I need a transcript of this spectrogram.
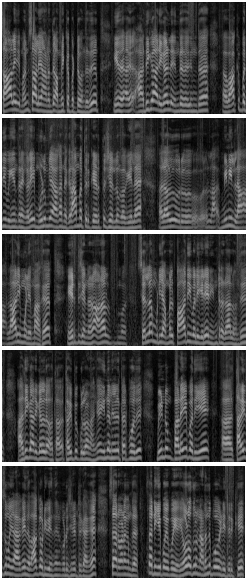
சாலை மண் சாலையானது அமைக்கப்பட்டு வந்தது. அதிகாரிகள் இந்த இந்த வாக்குப்பதிவு இயந்திரங்களை முழுமையாக அந்த கிராமத்திற்கு எடுத்து செல்லும் வகையில் அதாவது ஒரு லா- மினி லா லாரி மூலியமாக எடுத்து சென்றனர். ஆனால் செல்ல முடியாமல் பாதி வழிகளே நின்றதால் வந்து அதிகாரிகள் த தவிப்புக்குள்ளானாங்க. இந்த நிலையில் தற்போது மீண்டும் பழைய பதியே தலை சுமையாக இந்த வாக்குப்பதிவு இயந்திரம் கொண்டு சென்றுட்டு இருக்காங்க சார் வணக்கம் சார். சார் நீங்கள் போய் போய் எவ்வளோ தூரம் நடந்து போக வேண்டியது இருக்குது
